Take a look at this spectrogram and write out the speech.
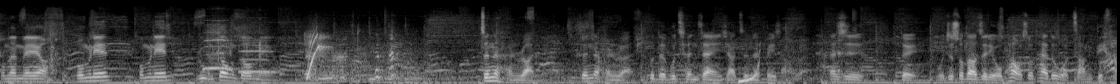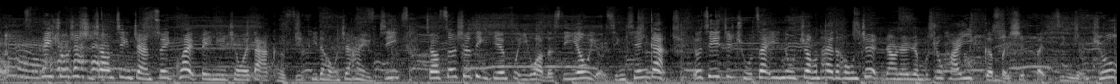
我们没有，我们连我们连蠕动都没有，真的很软的，真的很软，不得不称赞一下，真的非常软。但是，对我就说到这里，我怕我说太多我脏掉了。可以说是史上进展最快，被昵称为大可 CP 的洪振汉与金角色设定颠覆以往的 CEO 有新鲜感，尤其一直处在易怒状态的洪振，让人忍不住怀疑根本是本性演出。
